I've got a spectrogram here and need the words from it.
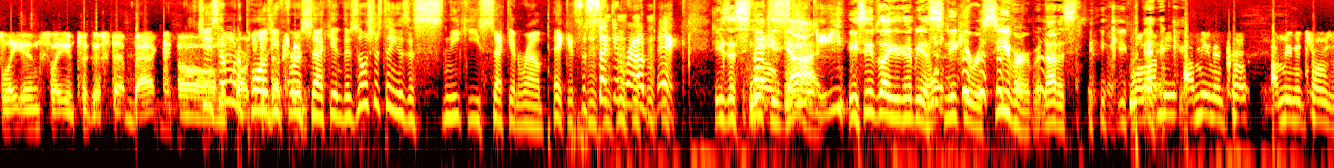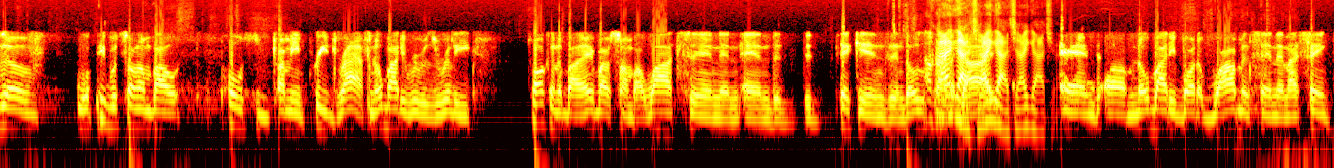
Slayton. Slayton took a step back. Um, Jason, I'm going to pause you for a second. There's no such thing as a sneaky second round pick. It's the second round pick. He's a sneaky guy. sneaky. He seems like he's going to be a sneaky receiver, but not a sneaky. Well, I mean, I mean, in ter- I mean, in terms of what people were talking about post, I mean, pre-draft, nobody was really talking about. Everybody was talking about Watson and and the, the Pickens and those Okay, I of got guys. you. I got you. I got you. And um, nobody brought up Robinson, and I think.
